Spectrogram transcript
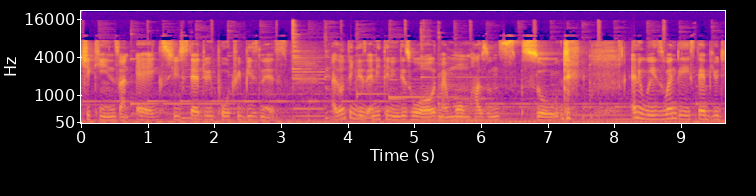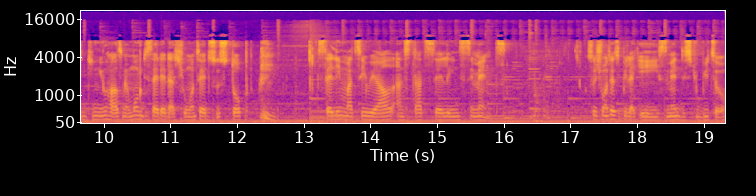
chickens and eggs. She started doing poultry business. I don't think there's anything in this world my mom hasn't sold. Anyways, when they started building the new house, my mom decided that she wanted to stop selling material and start selling cement so she wanted to be like a cement distributor.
